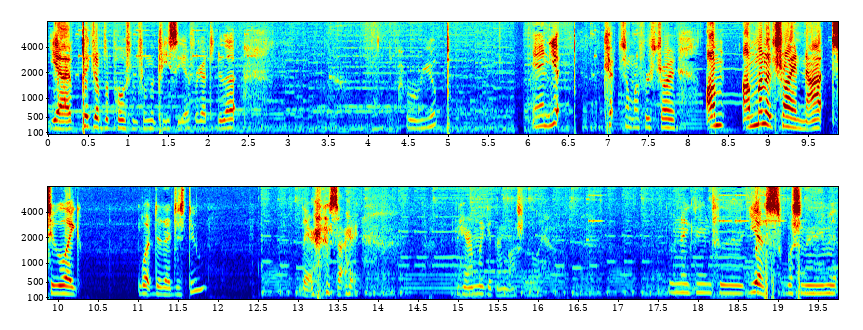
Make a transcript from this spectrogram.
Yeah, I picked up the potion from the PC. I forgot to do that. Hurry up. And yep, catch on my first try. I'm I'm gonna try not to like. What did I just do? There, sorry. Here, I'm gonna get that mouse out of the way. Give a nickname to yes. What's the name it?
